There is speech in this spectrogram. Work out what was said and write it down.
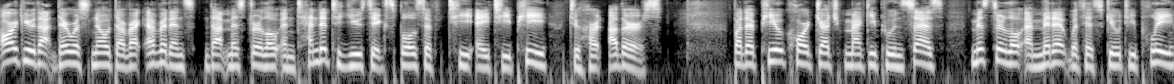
argued that there was no direct evidence that Mr. Lo intended to use the explosive TATP to hurt others. But appeal court judge Maggie Poon says Mr. Lo admitted with his guilty plea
